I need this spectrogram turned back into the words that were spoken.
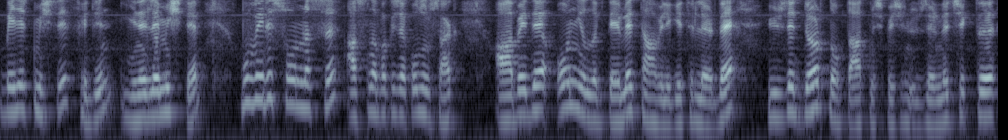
belirtmişti. Fed'in yinelemişti. Bu veri sonrası aslına bakacak olursak ABD 10 yıllık devlet tahvili getirileri de %4.65'in üzerine çıktı.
